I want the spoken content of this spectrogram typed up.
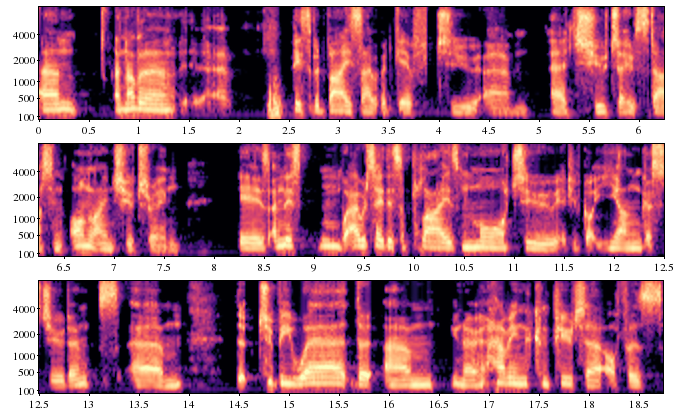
Um, another uh, piece of advice I would give to um, a tutor who's starting online tutoring is, and this I would say this applies more to if you've got younger students. Um, that to beware that um, you know having a computer offers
